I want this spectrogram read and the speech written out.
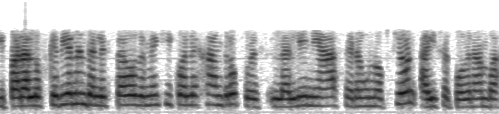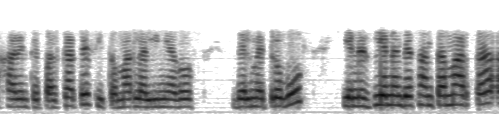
Y para los que vienen del Estado de México, Alejandro, pues la línea A será una opción, ahí se podrán bajar entre Tepalcates y tomar la línea 2 del Metrobús. Quienes vienen de Santa Marta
